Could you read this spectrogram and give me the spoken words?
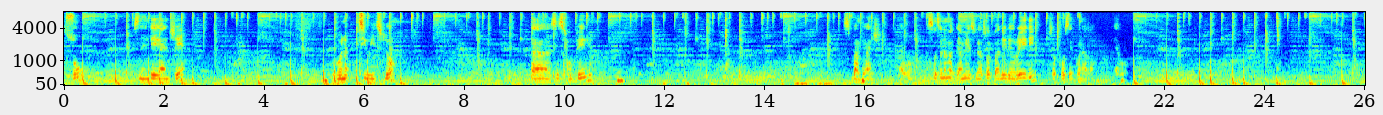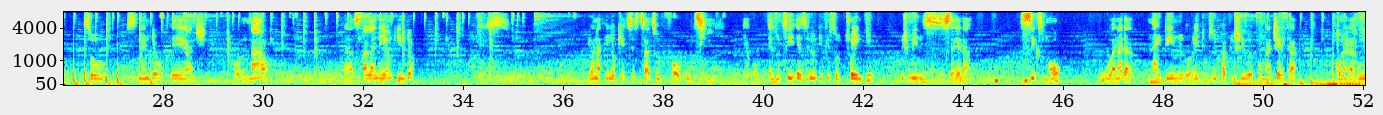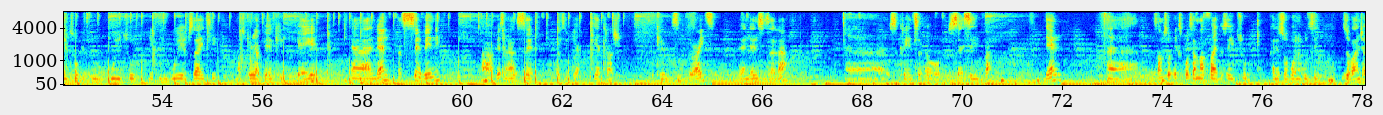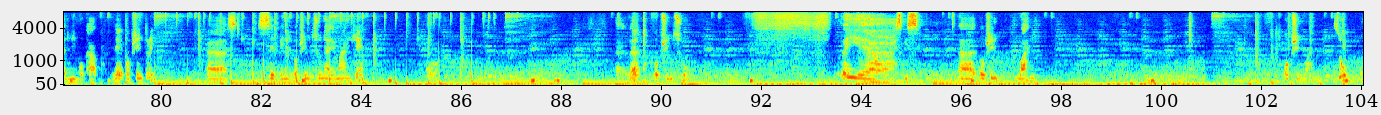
so sinente kanje ubona tiwit lo uh, sesigrupheni sibambe kanje. Yabo asase namagama ethu la siwabhalile already sophose khona la. Yabo. So sinento ekanje. For now as-align yonke into yes. Yona for u-t yabo. As u-t as episode 20 which means sena six more another 19 already usupublishiwe ungachecka khona la ku-youtube if ku-youtube if ku-website mastory back and then seven ah bese ngase wathi crash? Okay see right. And then siza la uh create or save then uh export ama-files ethu khane sobona ukuthi izoba kanjani kwi-mockup le option 3 uh 7 option 2 nake manje yabo la option 2 uh, yeah excuse uh, option 1 option 1 so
